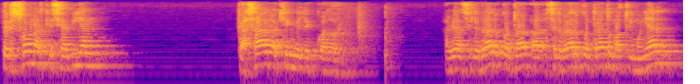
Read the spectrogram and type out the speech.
personas que se habían casado aquí en el Ecuador, habían celebrado, ah, celebrado contrato matrimonial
